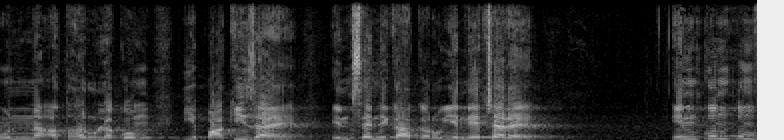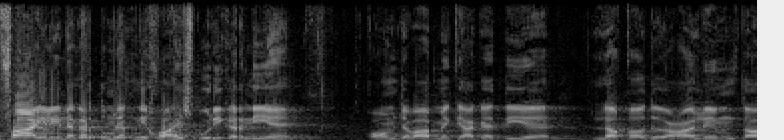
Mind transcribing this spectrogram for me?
ہن اطہر القم یہ پاکیزہ ہیں ان سے نکاح کرو یہ نیچر ہے ان کن تم فائلین اگر تم نے اپنی خواہش پوری کرنی ہے قوم جواب میں کیا کہتی ہے لقد علمتا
